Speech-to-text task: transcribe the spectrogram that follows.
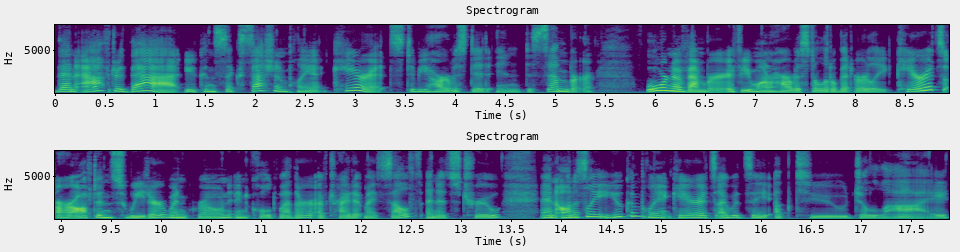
Then, after that, you can succession plant carrots to be harvested in December or November if you want to harvest a little bit early. Carrots are often sweeter when grown in cold weather. I've tried it myself and it's true. And honestly, you can plant carrots, I would say, up to July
